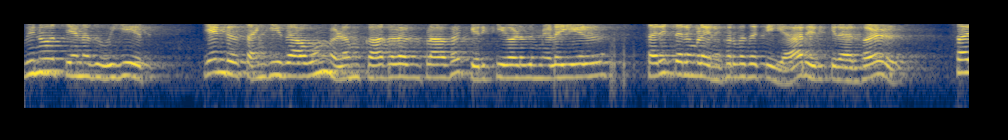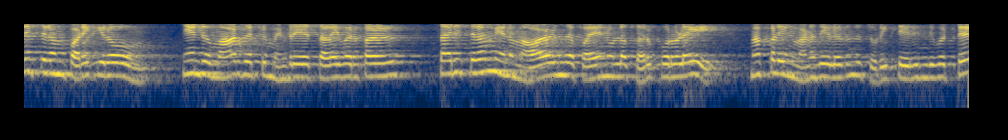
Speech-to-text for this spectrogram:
வினோத் எனது உயிர் என்று சங்கீதாவும் இளம் காதலர்களாக கிறுக்கி எழுதும் நிலையில் சரித்திரங்களை நுகர்வதற்கு யார் இருக்கிறார்கள்? சரித்திரம் படைக்கிறோம் என்று மார்தட்டும் இன்றைய தலைவர்கள் சரித்திரம் எனும் ஆழ்ந்த பயனுள்ள கருப்பொருளை மக்களின் மனதிலிருந்து துடித்தெறிந்துவிட்டு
